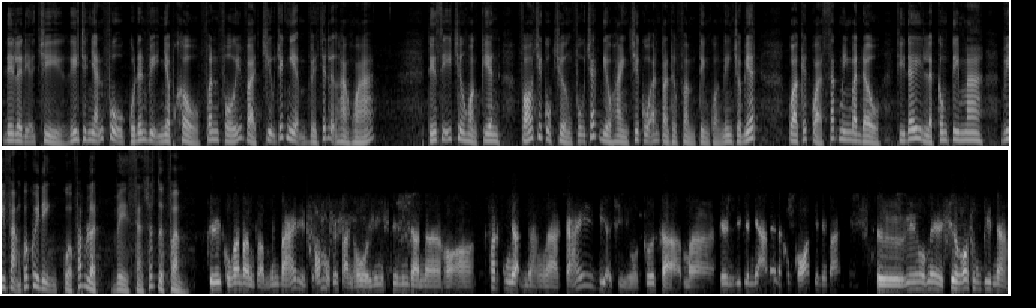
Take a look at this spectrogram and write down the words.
Đây là địa chỉ ghi trên nhãn phụ của đơn vị nhập khẩu, phân phối và chịu trách nhiệm về chất lượng hàng hóa. Tiến sĩ Trương Hoàng Kiên, Phó Chi cục trưởng phụ trách điều hành Chi cục An toàn thực phẩm tỉnh Quảng Ninh cho biết, qua kết quả xác minh ban đầu thì đây là công ty ma vi phạm các quy định của pháp luật về sản xuất dược phẩm khi cục an toàn phẩm yên bái thì có một cái phản hồi nhưng trên tinh thần họ xác nhận rằng là cái địa chỉ của cơ sở mà trên ghi trên nhãn đấy là không có trên yên bái từ cái hôm nay chưa có thông tin nào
